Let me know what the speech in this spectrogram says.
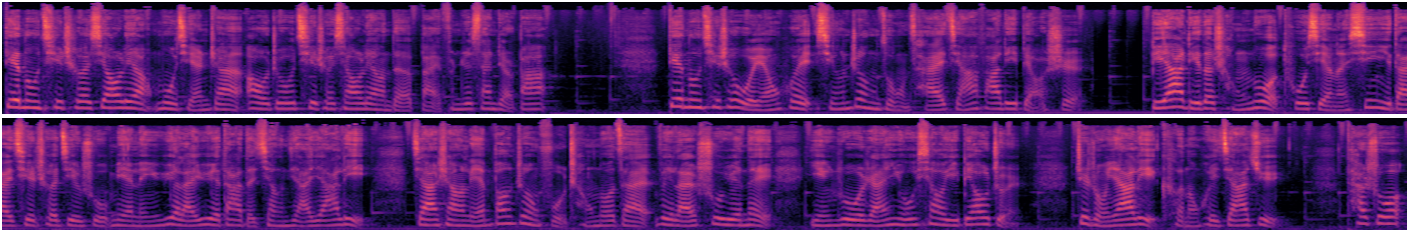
电动汽车销量目前占澳洲汽车销量的3.8%。电动汽车委员会行政总裁贾法里表示，比亚迪的承诺凸显了新一代汽车技术面临越来越大的降价压力，加上联邦政府承诺在未来数月内引入燃油效益标准，这种压力可能会加剧。他说，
